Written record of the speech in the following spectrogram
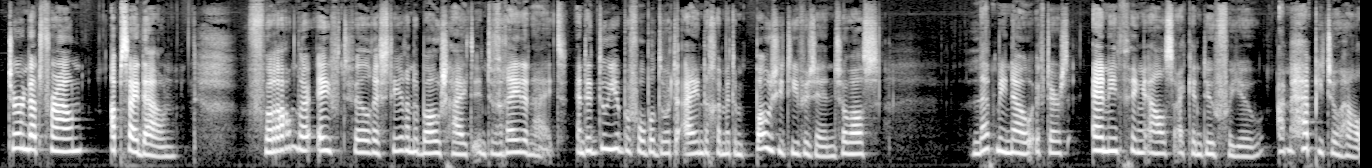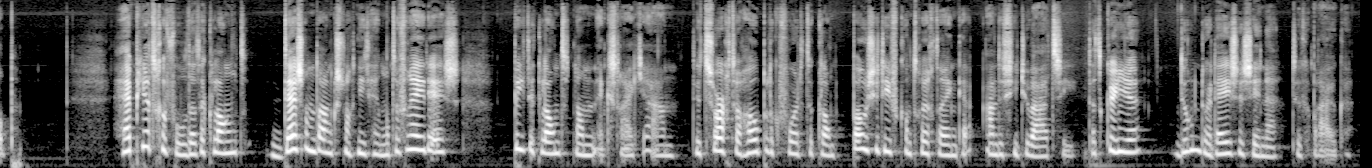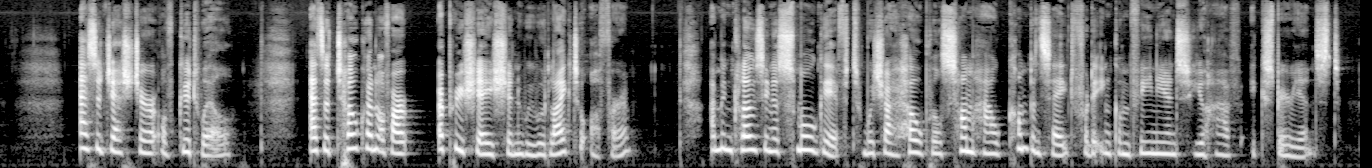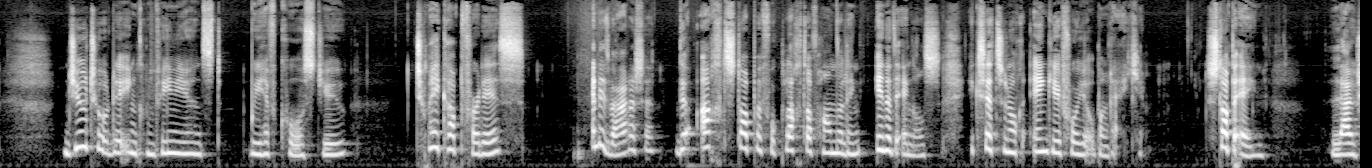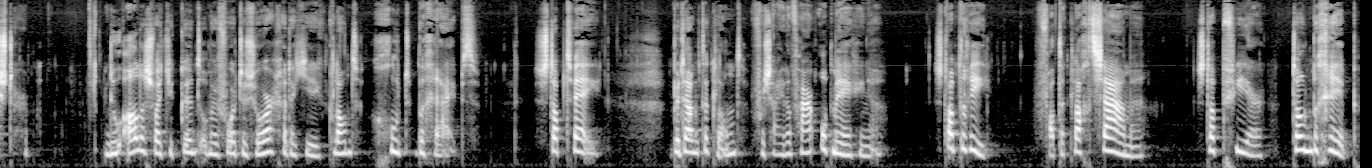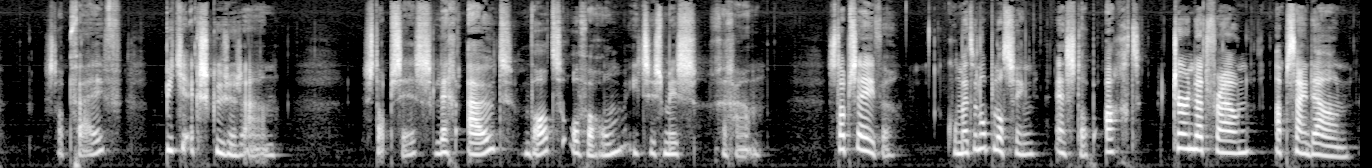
Turn that frown upside down. Verander eventueel resterende boosheid in tevredenheid. En dit doe je bijvoorbeeld door te eindigen met een positieve zin, zoals Let me know if there's anything else I can do for you. I'm happy to help. Heb je het gevoel dat de klant desondanks nog niet helemaal tevreden is? Bied de klant dan een extraatje aan. Dit zorgt er hopelijk voor dat de klant positief kan terugdenken aan de situatie. Dat kun je doen door deze zinnen te gebruiken. As a gesture of goodwill. As a token of our appreciation we would like to offer, I'm enclosing a small gift which I hope will somehow compensate for the inconvenience you have experienced. Due to the inconvenience we have caused you, to make up for this. En dit waren ze. De acht stappen voor klachtafhandeling in het Engels. Ik zet ze nog één keer voor je op een rijtje. Stap 1. Luister. Doe alles wat je kunt om ervoor te zorgen dat je je klant goed begrijpt. Stap 2. Bedank de klant voor zijn of haar opmerkingen. Stap 3. Vat de klacht samen. Stap 4. Toon begrip. Stap 5. Bied je excuses aan. Stap 6. Leg uit wat of waarom iets is misgegaan. Stap 7. Kom met een oplossing. En stap 8. Turn that frown upside down.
